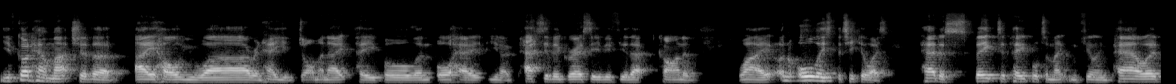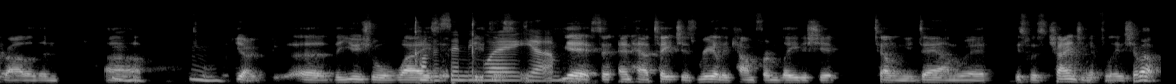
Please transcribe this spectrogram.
you've got how much of a a-hole you are and how you dominate people and or how you know passive aggressive if you're that kind of way and all these particular ways how to speak to people to make them feel empowered rather than uh, mm. you know uh, the usual ways condescending way yeah. Yes and how teachers really come from leadership telling you down where this was changing it for leadership up.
